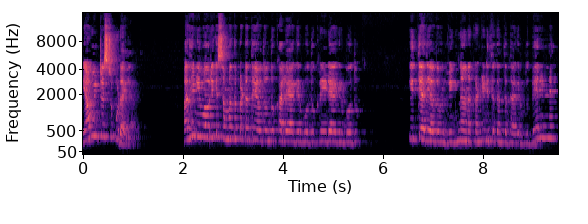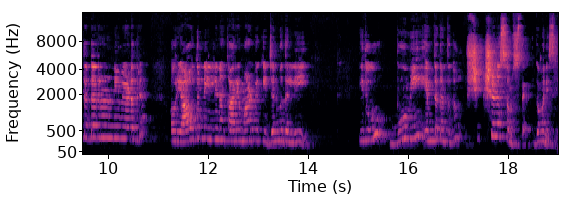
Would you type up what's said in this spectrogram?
ಯಾವ ಇಂಟ್ರೆಸ್ಟು ಕೂಡ ಇಲ್ಲ. ಅದೇ ನೀವು ಅವರಿಗೆ ಸಂಬಂಧಪಟ್ಟಂತೆ ಯಾವುದೋ ಒಂದು ಕಲೆ ಆಗಿರ್ಬೋದು, ಕ್ರೀಡೆ ಆಗಿರ್ಬೋದು ಇತ್ಯಾದಿ ಯಾವುದೋ ಒಂದು ವಿಜ್ಞಾನ ಕಂಡುಹಿಡಿತಕ್ಕಂಥದ್ದಾಗಿರ್ಬೋದು ಬೇರೆ ಇನ್ನೆಂಥದ್ದಾದ್ರೂ ನೀವು ಹೇಳಿದ್ರೆ ಅವ್ರು ಯಾವುದನ್ನ ಇಲ್ಲಿ ನಾನು ಕಾರ್ಯ ಮಾಡಬೇಕು ಈ ಜನ್ಮದಲ್ಲಿ? ಇದು ಭೂಮಿ ಎಂಬತಕ್ಕಂಥದ್ದು ಶಿಕ್ಷಣ ಸಂಸ್ಥೆ. ಗಮನಿಸಿ.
